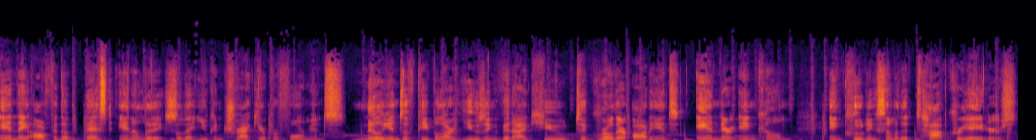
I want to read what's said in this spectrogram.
and they offer the best analytics so that you can track your performance. Millions of people are using vidIQ to grow their audience and their income, including some of the top creators.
